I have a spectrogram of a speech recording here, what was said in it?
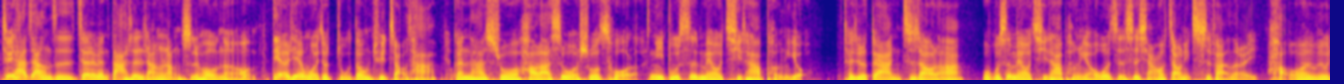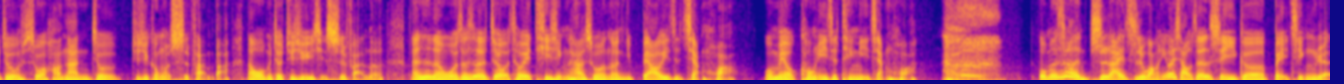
所以他这样子在那边大声嚷嚷之后呢，哦，第二天我就主动去找他，我跟他说：“好啦，是我说错了，你不是没有其他朋友。”他就对啊，你知道了啊。我不是没有其他朋友，我只是想要找你吃饭而已。好，我我就说好，那你就继续跟我吃饭吧。那我们就继续一起吃饭了。但是呢，我这次就特别提醒他说呢，你不要一直讲话，我没有空一直听你讲话。我们是很直来直往，因为小珍是一个北京人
